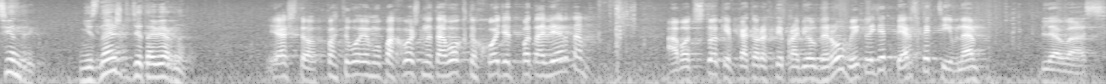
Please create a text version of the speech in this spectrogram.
Синдри, не знаешь, где таверна? Я что, по-твоему, похож на того, кто ходит по тавернам? А вот стоки, в которых ты пробил дыру, выглядят перспективно для вас.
